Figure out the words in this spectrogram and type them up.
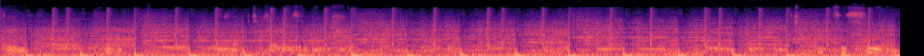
Окей. Не знаю, це зробити що. Піцу сиром.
